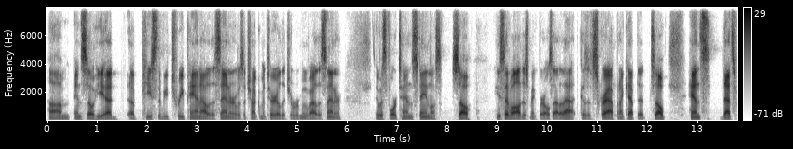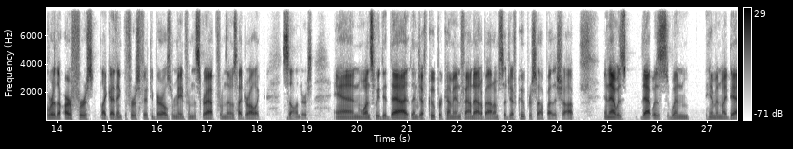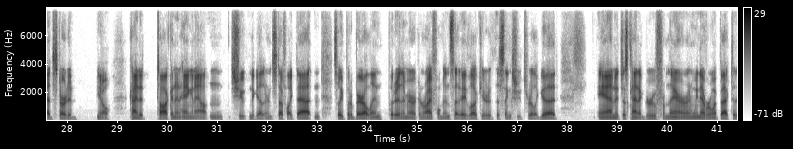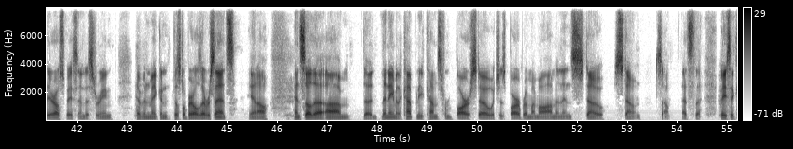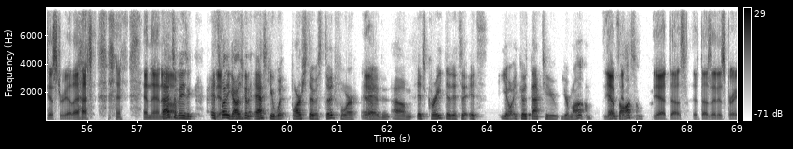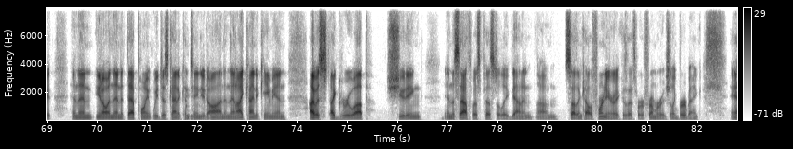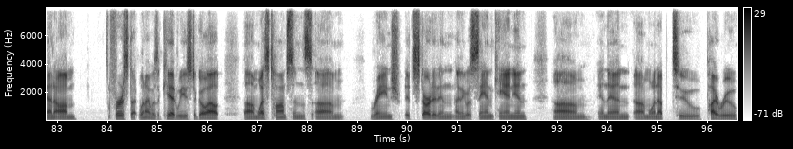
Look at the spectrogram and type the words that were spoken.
Um, and so he had a piece that we trepan out of the center. It was a chunk of material that you remove out of the center. It was 410 stainless. So he said, well, I'll just make barrels out of that because it's scrap and I kept it. So hence that's where the, our first, like I think the first 50 barrels were made from the scrap from those hydraulic cylinders. And once we did that, then Jeff Cooper come in, found out about them. So Jeff Cooper stopped by the shop, and that was that was when him and my dad started, you know, kind of talking and hanging out and shooting together and stuff like that. And so he put a barrel in, put it in the American Rifleman, said, "Hey, look here, this thing shoots really good." And it just kind of grew from there, and we never went back to the aerospace industry, and have been making pistol barrels ever since. You know, and so the um, the the name of the company comes from Bar-Sto, which is Barbara, my mom, and then Stowe Stone. So that's the basic history of that. and then that's um, amazing. It's yeah. funny. I was going to ask you what Bar-Sto stood for, yeah. and um, it's great that it's a, it's you know it goes back to your mom. Yeah, it's awesome. Yeah, it does. It does. It is great. And then you know, and then at that point, we just kind of continued on, and then I kind of came in. I was I grew up shooting in the Southwest Pistol League down in um, Southern California area because that's where we're from originally, Burbank. And um, first, uh, when I was a kid, we used to go out um, Wes Thompson's um, range. It started in I think it was Sand Canyon, um, and then um, went up to Piru,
